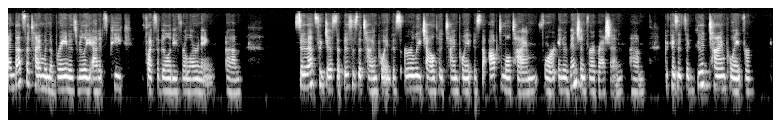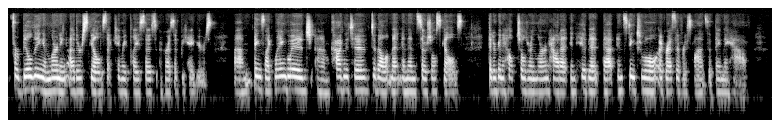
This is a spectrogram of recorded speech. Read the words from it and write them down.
And that's the time when the brain is really at its peak flexibility for learning. Um, so that suggests that this is the time point, this early childhood time point is the optimal time for intervention for aggression um, because it's a good time point for, for building and learning other skills that can replace those aggressive behaviors um, things like language, um, cognitive development, and then social skills that are going to help children learn how to inhibit that instinctual aggressive response that they may have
